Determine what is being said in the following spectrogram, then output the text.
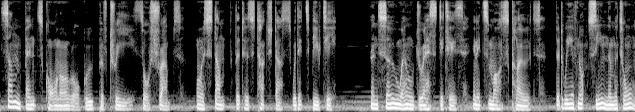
Some fence corner or group of trees or shrubs or a stump that has touched us with its beauty, and so well dressed it is in its moss clothes that we have not seen them at all,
